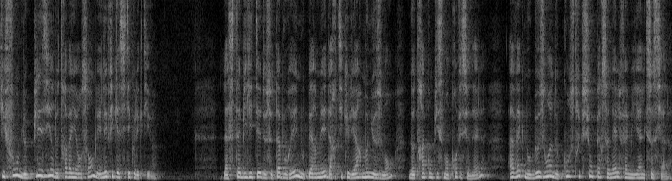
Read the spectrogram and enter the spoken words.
qui fondent le plaisir de travailler ensemble et l'efficacité collective. La stabilité de ce tabouret nous permet d'articuler harmonieusement notre accomplissement professionnel avec nos besoins de construction personnelle, familiale et sociale.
